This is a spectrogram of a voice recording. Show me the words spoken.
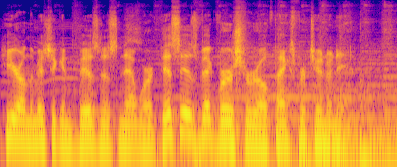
here on the Michigan Business Network. This is Vic Verchereau. Thanks for tuning in.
